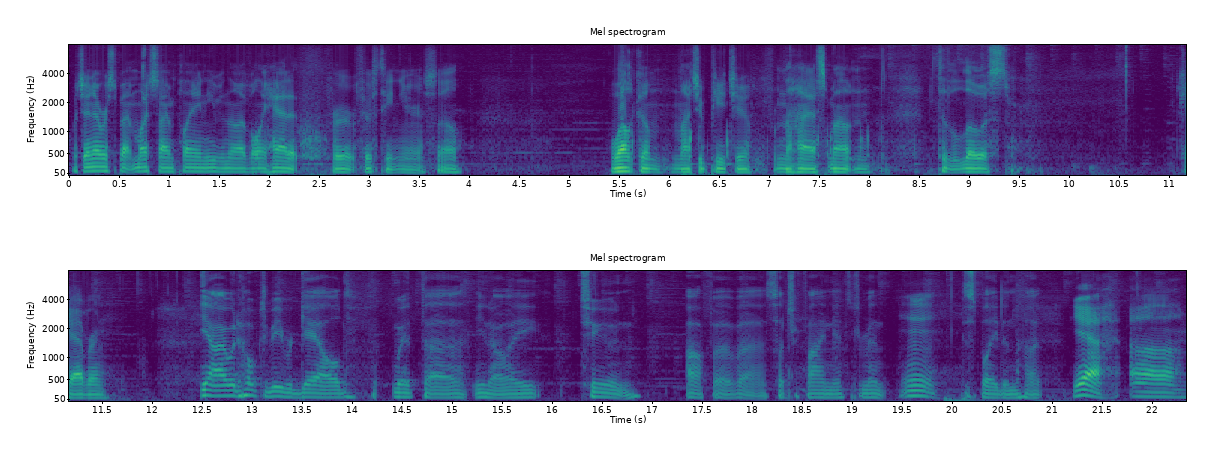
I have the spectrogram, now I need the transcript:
which I never spent much time playing, even though I've only had it for 15 years. So, welcome Machu Picchu from the highest mountain to the lowest cavern. Yeah, I would hope to be regaled with, uh, you know, a tune off of uh, such a fine instrument displayed in the hut. Yeah, um,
